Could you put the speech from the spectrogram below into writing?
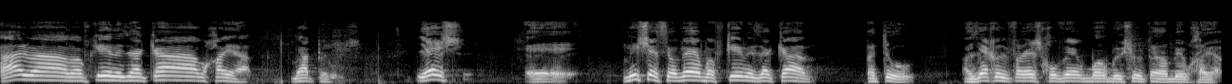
עלמא מפקיר לזכם חייב. מה הפירוש? יש, אה, מי שסובר מפקיר לזכם פטור, אז איך הוא יפרש חובר בור ברשות הרבים חייב?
